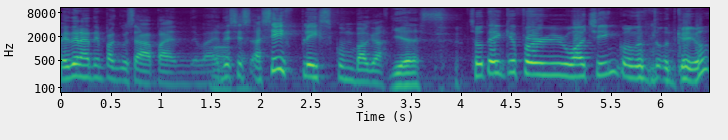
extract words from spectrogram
pwede natin pag-usapan, di ba? This is a safe place, kumbaga. Yes. So, thank you for watching kung nanonood kayo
